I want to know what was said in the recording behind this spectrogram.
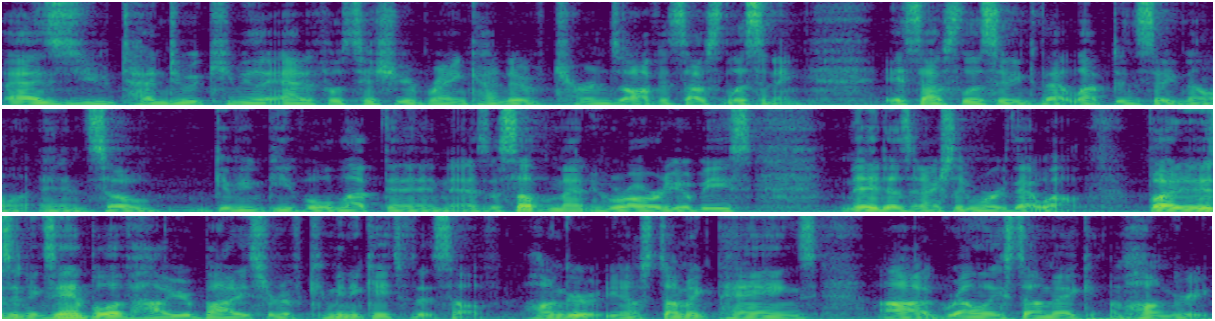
as you tend to accumulate adipose tissue, your brain kind of turns off. It stops listening. It stops listening to that leptin signal. And so, giving people leptin as a supplement who are already obese, it doesn't actually work that well. But it is an example of how your body sort of communicates with itself. Hunger, you know, stomach pangs, uh, growling stomach, I'm hungry.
